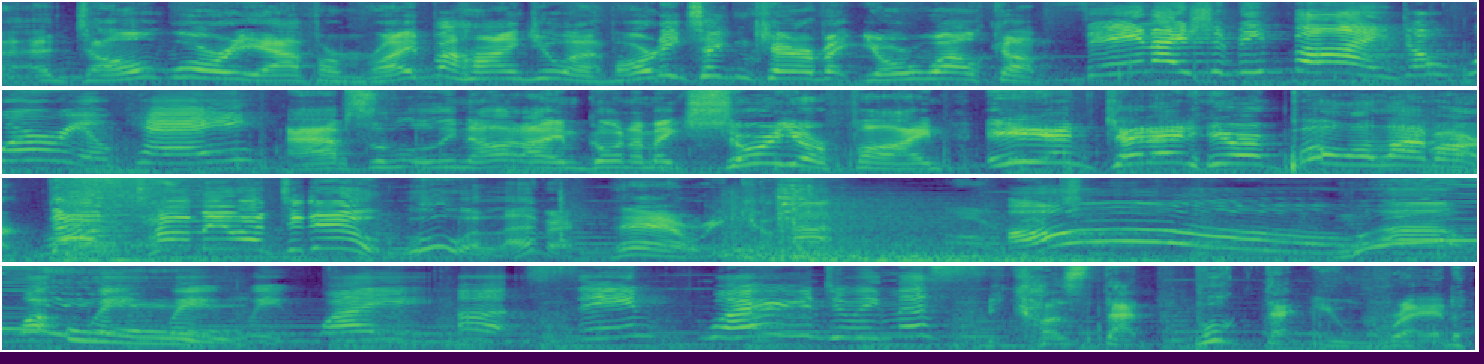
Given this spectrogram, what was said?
Uh, don't worry, Alf, I'm right behind you, and I've already taken care of it. You're welcome. Zane, I should be fine. Don't worry, okay? Absolutely not. I am going to make sure you're fine. Ian, get in here and pull a lever. Don't tell me what to do. Ooh, a lever. There we go. Uh, All right. Oh. Uh, what? Wait, wait, wait. Why? Uh, Zane, why are you doing this? Because that book that you read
